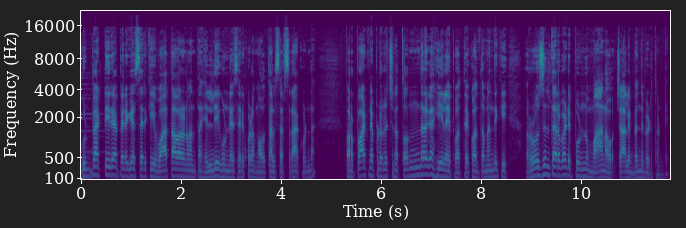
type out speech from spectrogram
గుడ్ బ్యాక్టీరియా పెరిగేసరికి వాతావరణం అంతా హెల్దీగా ఉండేసరికి కూడా మౌత్ అల్సర్స్ రాకుండా పొరపాటున ఎప్పుడైనా వచ్చిన తొందరగా హీల్ అయిపోతాయి. కొంతమందికి రోజుల తరబడి పుండు మానవు చాలా ఇబ్బంది పెడుతుంటాయి.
